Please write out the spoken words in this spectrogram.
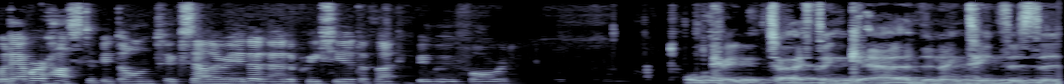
whatever has to be done to accelerate it, I'd appreciate if that could be moved forward. Okay, so I think uh, the 19th is the,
